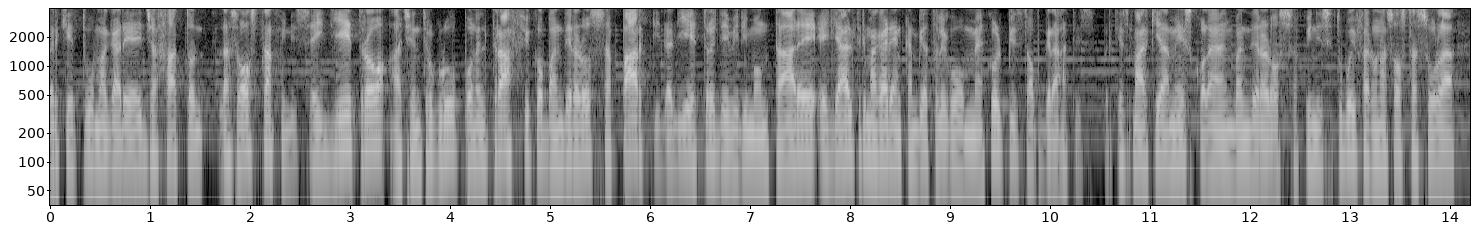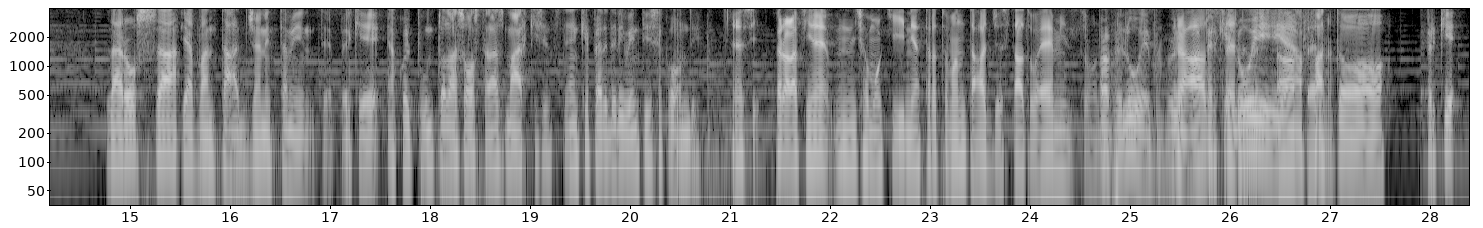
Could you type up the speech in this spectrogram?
Perché tu magari hai già fatto la sosta, quindi sei dietro a centrogruppo nel traffico, bandiera rossa, parti da dietro e devi rimontare e gli altri magari hanno cambiato le gomme. Col pit stop gratis, perché smarchi la mescola in bandiera rossa. Quindi se tu vuoi fare una sosta sola, la rossa ti avvantaggia nettamente, perché a quel punto la sosta la smarchi senza neanche perdere i 20 secondi. Eh sì. Però alla fine, mh, diciamo, chi ne ha tratto vantaggio è stato Hamilton. Proprio lui, proprio lui, ma perché Russell, lui ha fatto... Perché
